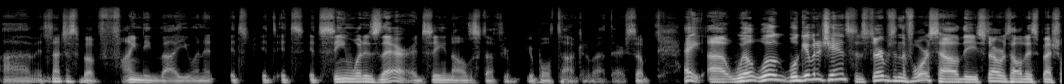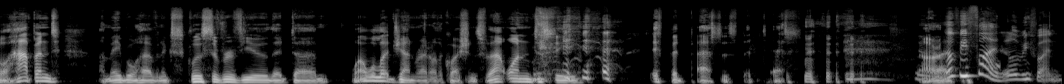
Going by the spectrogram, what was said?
um, it's not just about finding value in it. It's it's it's it's seeing what is there and seeing all the stuff you're you're both talking about there. So hey, uh, we'll we'll we'll give it a chance. It disturbs in the force how the Star Wars Holiday Special happened. Uh, maybe we'll have an exclusive review that. Um, well, we'll let Jen write all the questions for that one to see if it passes the test. All right. It'll be fun. It'll be fun.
